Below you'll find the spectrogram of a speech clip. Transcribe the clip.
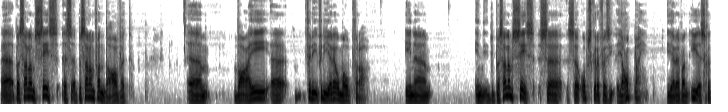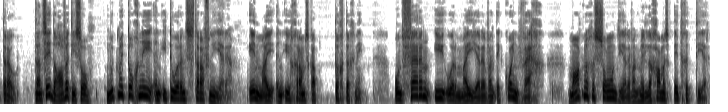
Uh Psalm 6 is 'n psalm van Dawid. Ehm um, waar hy uh vir die vir die Here om hulp vra. En ehm uh, in die, die Psalm 6 se se opskrif is help my Here want U is getrou. Dan sê Dawid hierso, moet my tog nie in U toorn straf nie, Here, en my in U gramskap tugtig nie. Ontferm U oor my, Here, want ek kwyn weg. Maak my gesond, Here, want my liggaam is uitgeteer.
